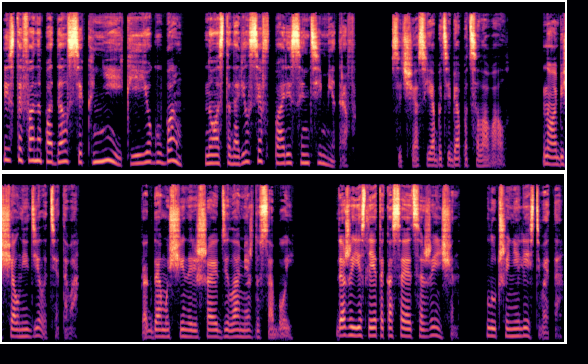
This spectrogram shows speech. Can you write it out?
и Стефана подался к ней, к ее губам, но остановился в паре сантиметров. «Сейчас я бы тебя поцеловал, но обещал не делать этого. Когда мужчины решают дела между собой, даже если это касается женщин, лучше не лезть в это.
